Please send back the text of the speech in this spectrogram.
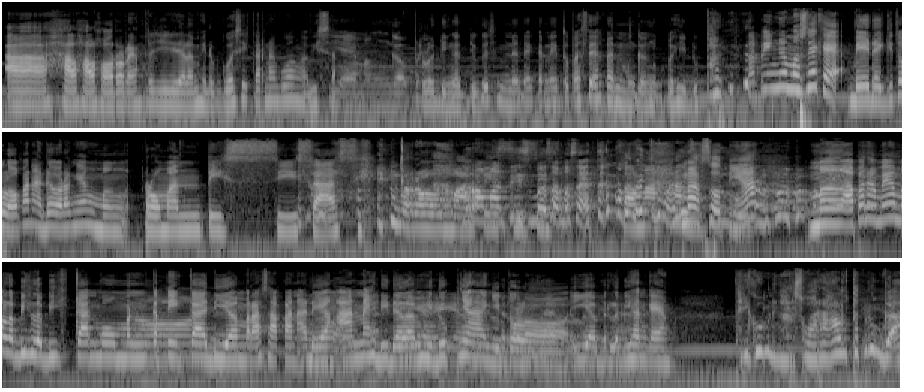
uh, hal-hal horor yang terjadi dalam hidup gue sih karena gue nggak bisa. Iya emang nggak perlu diingat juga sebenarnya karena itu pasti akan mengganggu kehidupan. tapi enggak maksudnya kayak beda gitu loh. Kan ada orang yang meromantisasi meromantisme sama setan sama maksudnya me- apa namanya melebih-lebihkan momen ketika dia merasakan ada yang aneh di dalam Iya, iya, hidupnya betul, gitu loh. iya berlebihan kayak yang, tadi gue mendengar suara lu tapi lu nggak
